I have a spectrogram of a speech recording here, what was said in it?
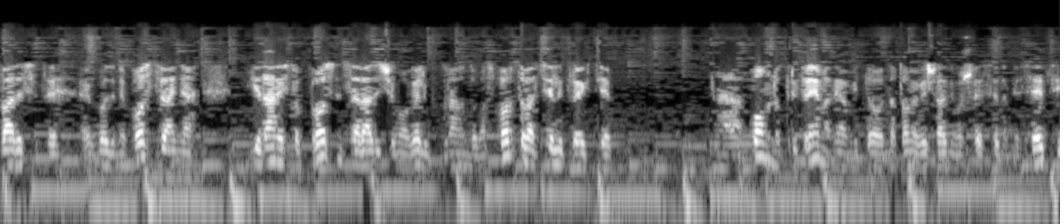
20. godine postojanja 11. prosinca radit ćemo veliku granu doma sportova. Cijeli projekt je pomno pripreman, evo mi to, na tome već radimo 6-7 mjeseci.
